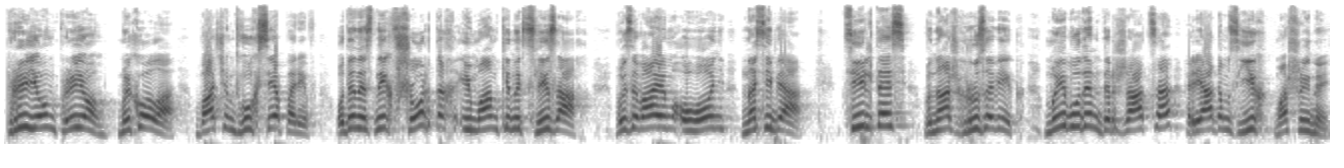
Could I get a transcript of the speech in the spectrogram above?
Прийом, прийом! Микола, бачим двох сепарів. Один із них в шортах і мамкиних слізах. Визиваємо огонь на себя. Цільтесь в наш грузовик. Ми будемо держатися рядом з їх машиною.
